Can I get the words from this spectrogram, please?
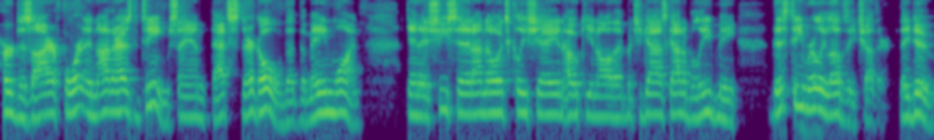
her desire for it, and neither has the team, saying that's their goal, the, the main one. And as she said, I know it's cliche and hokey and all that, but you guys got to believe me this team really loves each other. They do.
